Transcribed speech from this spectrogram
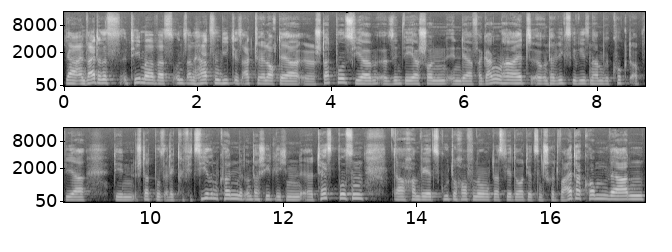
Ja, ein weiteres Thema, was uns am Herzen liegt, ist aktuell auch der äh, Stadtbus. Hier sind wir ja schon in der Vergangenheit unterwegs gewesen, haben geguckt, ob wir den Stadtbus elektrifizieren können mit unterschiedlichen äh, Testbussen. Da haben wir jetzt gute Hoffnung, dass wir dort jetzt einen Schritt weiterkommen werden,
